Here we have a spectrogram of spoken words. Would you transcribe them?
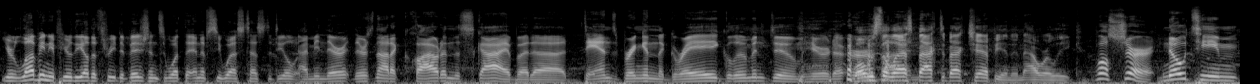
you're loving if you're the other three divisions and what the NFC West has to deal with. I mean, there there's not a cloud in the sky, but uh, Dan's bringing the gray gloom and doom here to What was the last back-to-back champion in our league? Well, sure. No team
